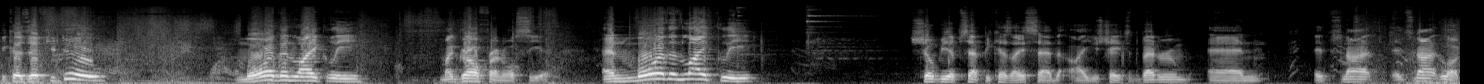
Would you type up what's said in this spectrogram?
Because if you do, more than likely, my girlfriend will see it. And more than likely, she'll be upset because I said I use change to the bedroom, and it's not. It's not. Look,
